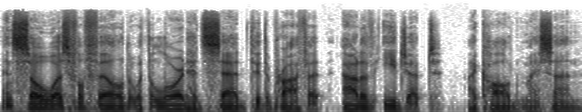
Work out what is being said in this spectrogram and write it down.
And so was fulfilled what the Lord had said through the prophet Out of Egypt I called my son.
